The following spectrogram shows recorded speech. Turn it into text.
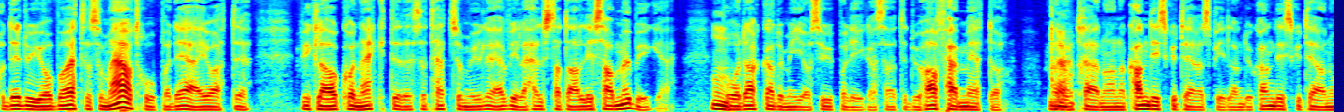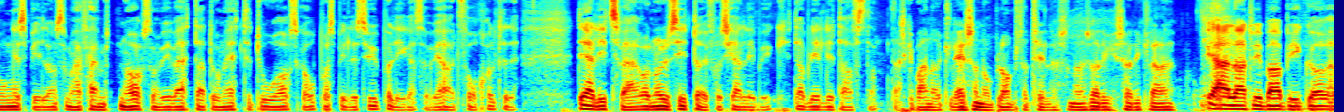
og, det du jobber etter, som jeg har tro på, det er jo at øh, vi klarer å connecte det så tett som mulig. Jeg ville helst hatt alle i samme bygget, mm. både akademi og superliga, så at du har fem meter mellom ja. trenerne og kan diskutere spillerne. Du kan diskutere den unge spilleren som er 15 år, som vi vet at om ett til to år skal opp og spille superliga, så vi har et forhold til det. Det er litt sværere når du sitter i forskjellige bygg. Da blir det litt avstand. Der skal bare noe glass og noen blomster til, og sånn, så er de, så er de klare. Ja, eller at vi bare bygger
